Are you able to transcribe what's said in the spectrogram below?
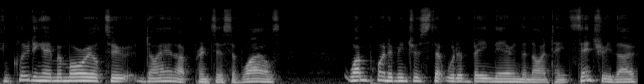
including a memorial to Diana, Princess of Wales. One point of interest that would have been there in the 19th century, though,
